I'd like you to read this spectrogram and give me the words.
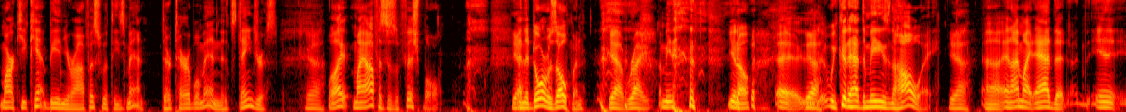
Mark, you can't be in your office with these men. They're terrible men. It's dangerous. Yeah. Well, I, my office is a fishbowl, Yeah. and the door was open. Yeah, right. I mean, you know, uh, Yeah. we could have had the meetings in the hallway. Yeah. Uh, and I might add that i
